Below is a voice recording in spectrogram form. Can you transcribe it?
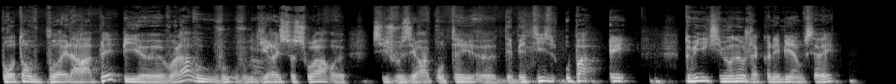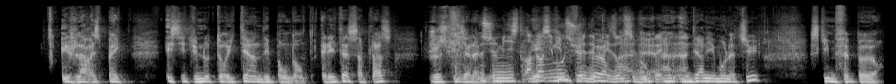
pour autant, vous pourrez la rappeler, puis voilà, vous vous, vous direz ce soir si je vous ai raconté des bêtises ou pas. Et Dominique Simoneau, je la connais bien, vous savez et je la respecte. Et c'est une autorité indépendante. Elle est à sa place. Je suis à la Monsieur le ministre, un dernier mot sur des prisons, s'il vous plaît. Un, dernier mot là-dessus. Ce qui me fait peur,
